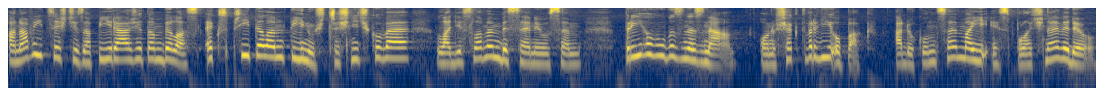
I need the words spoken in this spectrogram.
a navíc ještě zapírá, že tam byla s ex-přítelem Týnu Štřešničkové Ladislavem Biseniusem. Prý ho vůbec nezná, on však tvrdí opak. A dokonce mají i společné video.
